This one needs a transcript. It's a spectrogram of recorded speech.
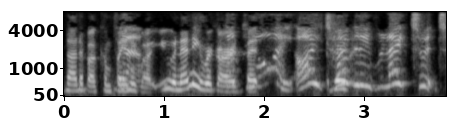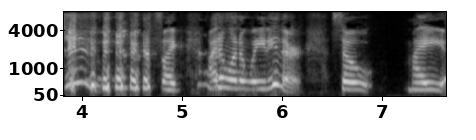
not about complaining yeah. about you in any regard. but I. I totally relate to it too. it's like I don't want to wait either. So my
